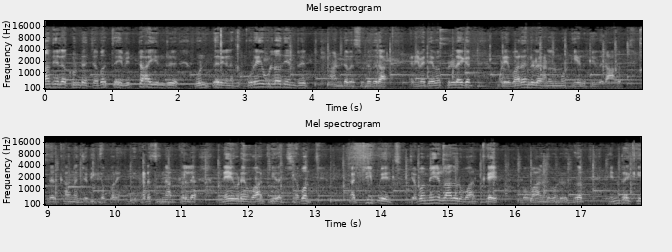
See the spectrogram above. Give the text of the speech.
ஆதில கொண்ட ஜெபத்தை விட்டாய் என்று உன் பேரில் எனக்கு குறை உள்ளது என்று ஆண்டவர் சொல்லுகிறார். எனவே தேவ பிள்ளைகள் உங்களுடைய வரங்களை அனல் மூட்டி எழுப்புவதாக இதற்காக நான் ஜெபிக்க போறேன். கடைசி நாட்களில் அநேகருடைய வாழ்க்கையில ஜெபம் கற்றி போயிடுச்சு ஜெபமே இல்லாத ஒரு வாழ்க்கை நம்ம வாழ்ந்து கொண்டிருக்கிறோம். இன்றைக்கு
